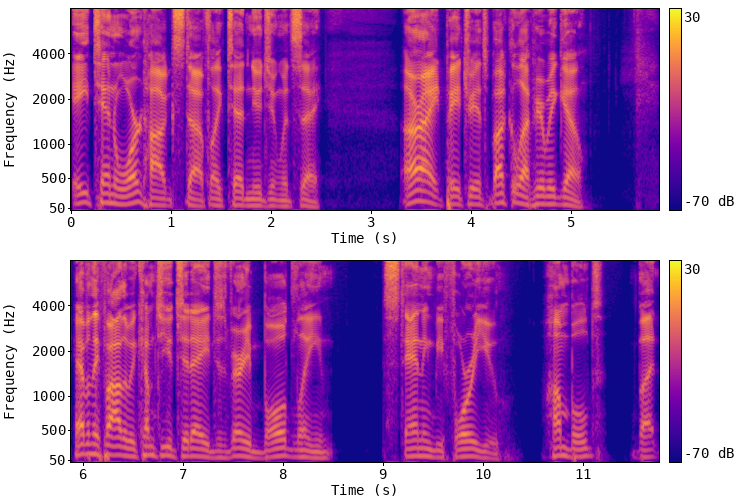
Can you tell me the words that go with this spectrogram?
A10 warthog stuff, like Ted Nugent would say. All right, Patriots, buckle up. Here we go. Heavenly Father, we come to you today just very boldly standing before you, humbled, but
